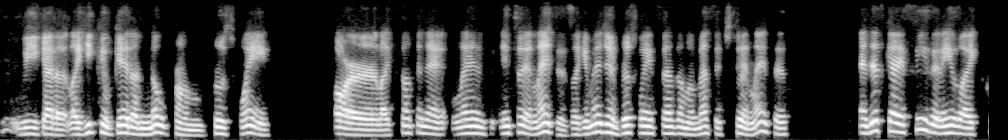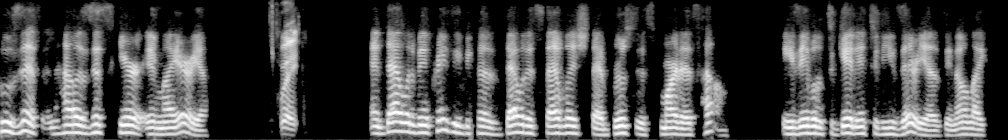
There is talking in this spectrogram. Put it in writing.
we gotta like he could get a note from Bruce Wayne or like something that lands into Atlantis. Like imagine Bruce Wayne sends him a message to Atlantis, and this guy sees it and he's like, "Who's this? And how is this here in my area?" Right. And that would have been crazy because that would establish that Bruce is smart as hell. He's able to get into these areas, you know, like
